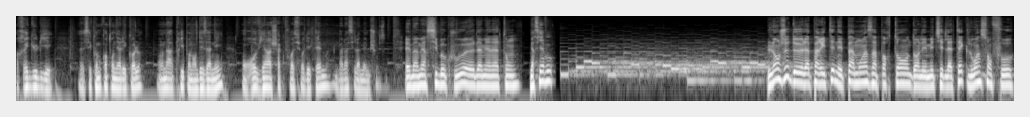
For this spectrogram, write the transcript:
régulier, c'est comme quand on est à l'école, on a appris pendant des années, on revient à chaque fois sur des thèmes, ben là c'est la même chose. Eh ben merci beaucoup euh, Damien Naton. Merci à vous. L'enjeu de la parité n'est pas moins important dans les métiers de la tech, loin s'en faut.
